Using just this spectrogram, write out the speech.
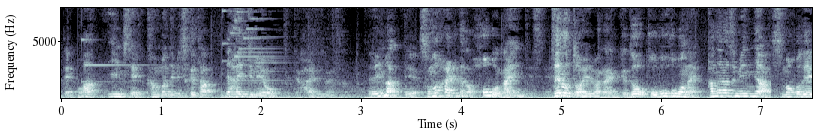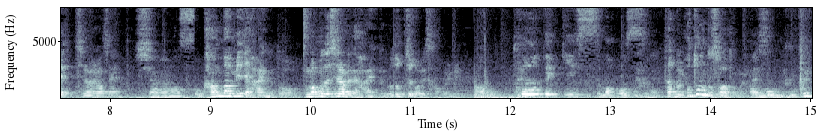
うやって、あ、いい店、看板で見つけた。で、入ってみようって言って入るじゃないですか。で今ってその入り方ほぼないんですね。ゼロとは言わないけどほぼほぼない。必ずみんなスマホで調べません？調べます。看板見て入るのとスマホで調べて入るのどっちが多いですかこういう意味。圧倒的スマホっすね。多分ほとんどそうだと思います、はいもうググっ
